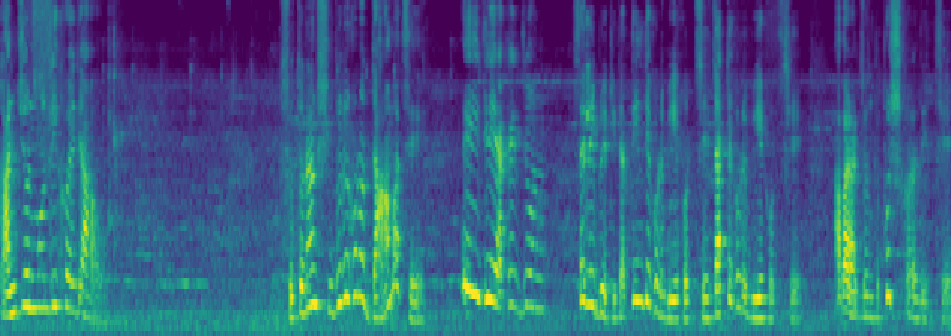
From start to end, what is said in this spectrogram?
কাঞ্চন মল্লিক হয়ে যাও। সুতরাং সিঁদুরের কোনো দাম আছে? এই যে এক একজন সেলিব্রিটিরা তিনটে করে বিয়ে করছে, চারটে করে বিয়ে করছে, আবার একজনকে পুশ করে দিচ্ছে।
